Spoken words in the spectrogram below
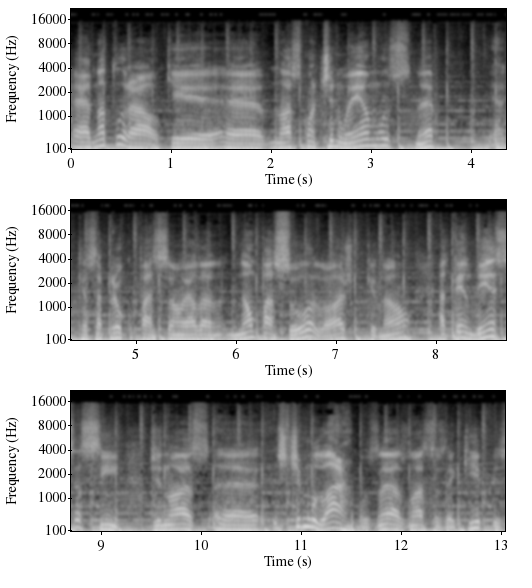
É natural que é, nós continuemos, né, é, que essa preocupação ela não passou, lógico que não. A tendência sim de nós é, estimularmos né, as nossas equipes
